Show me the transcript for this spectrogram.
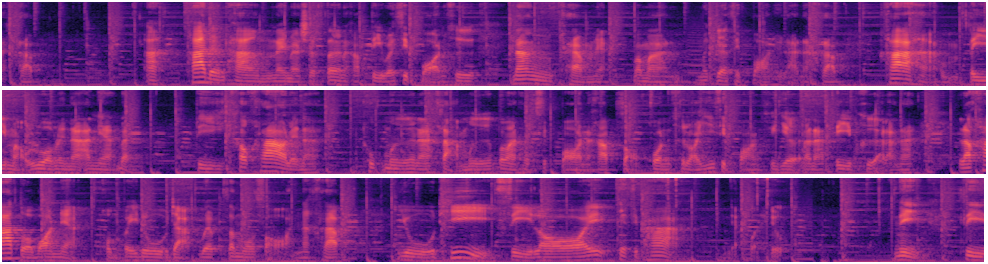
นะครับอะค่าเดินทางในแมนเชสเตอร์นะครับตีไว้ 10 ปอนด์คือนั่งแทรมเนี่ยประมาณไม่เกิน 10 ปอนด์อยู่แล้วนะครับ ค่าอาหารผมตีเหมารวมเลยนะอันเนี้ยแบบตีคร่าวๆเลยนะ ทุกมือนะสามมือประมาณ 60 ปอนด์นะครับสองคนคือ 120 ปอนด์คือเยอะแล้วนะตีเผื่อแล้วนะ แล้วค่าตั๋วบอลเนี่ย ผมไปดูจากเว็บสโมสรนะครับ อยู่ที่ 475 เดี๋ยวกดให้ดู นี่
